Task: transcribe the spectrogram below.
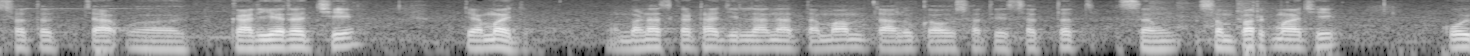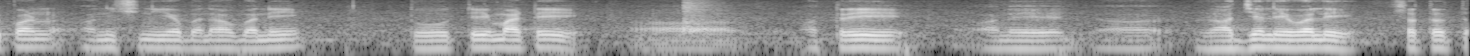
સતત કાર્યરત છે. તેમજ બનાસકાંઠા જિલ્લાના તમામ તાલુકાઓ સાથે સતત સંપર્કમાં છે. કોઈ પણ અનિચ્છનીય બનાવ બને તો તે માટે અત્રે અને રાજ્ય લેવલે સતત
